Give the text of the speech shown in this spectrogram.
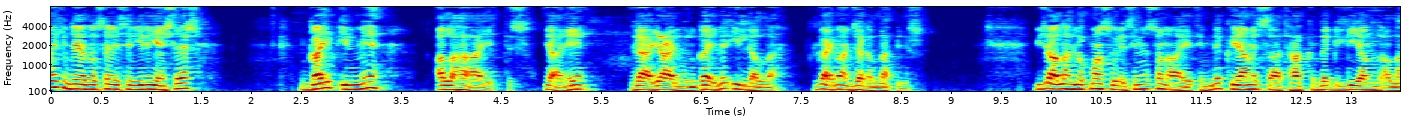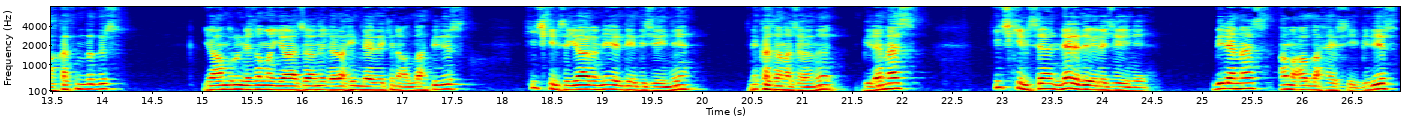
Aleyküm değerli dostlar ve sevgili gençler. Gayb ilmi Allah'a aittir. Yani la ya'lemul gaybe illallah. Gaybı ancak Allah bilir. Yüce Allah Lokman suresinin son ayetinde kıyamet saati hakkında bilgi yalnız Allah katındadır. Yağmurun ne zaman yağacağını ve rahimlerdekini Allah bilir. Hiç kimse yarın ne elde edeceğini, ne kazanacağını bilemez. Hiç kimse nerede öleceğini bilemez ama Allah her şeyi bilir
